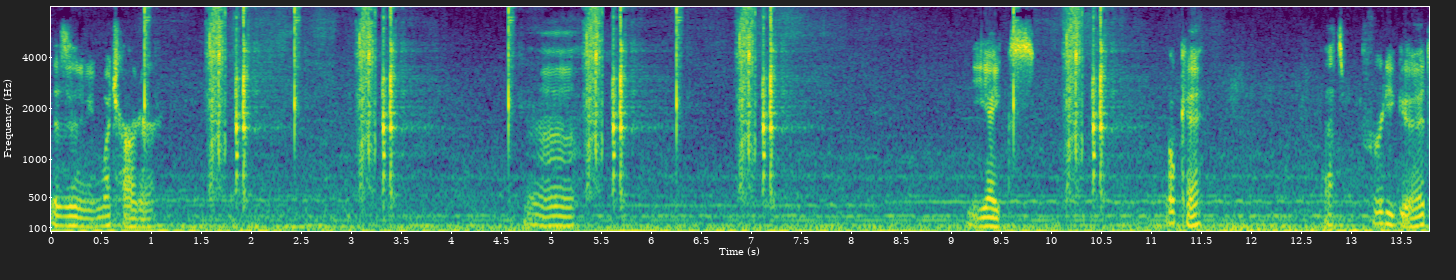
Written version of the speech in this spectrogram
This is going to be much harder. Uh, yikes. Okay. That's pretty good.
